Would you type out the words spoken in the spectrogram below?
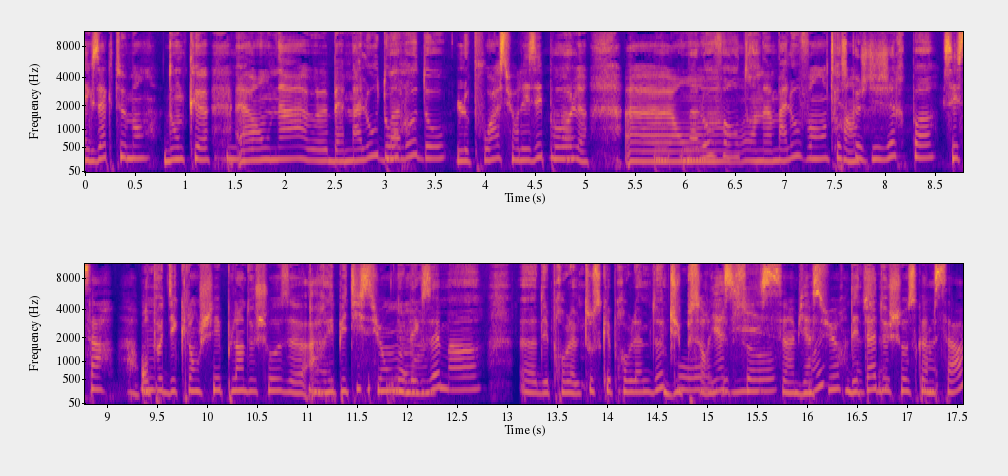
Exactement. Donc euh, Mm. euh, on a euh, ben, mal au dos, Mal au dos. le poids sur les épaules, euh, Mm, on, mal au ventre. on a mal au ventre. Qu'est-ce que je digère pas C'est ça. On Mm. peut déclencher plein de choses à Ouais. répétition. De l'eczéma, euh, des problèmes, tout ce qui est problème de du peau, psoriasis, pso- bien Ouais, sûr, des tas de choses comme ça.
